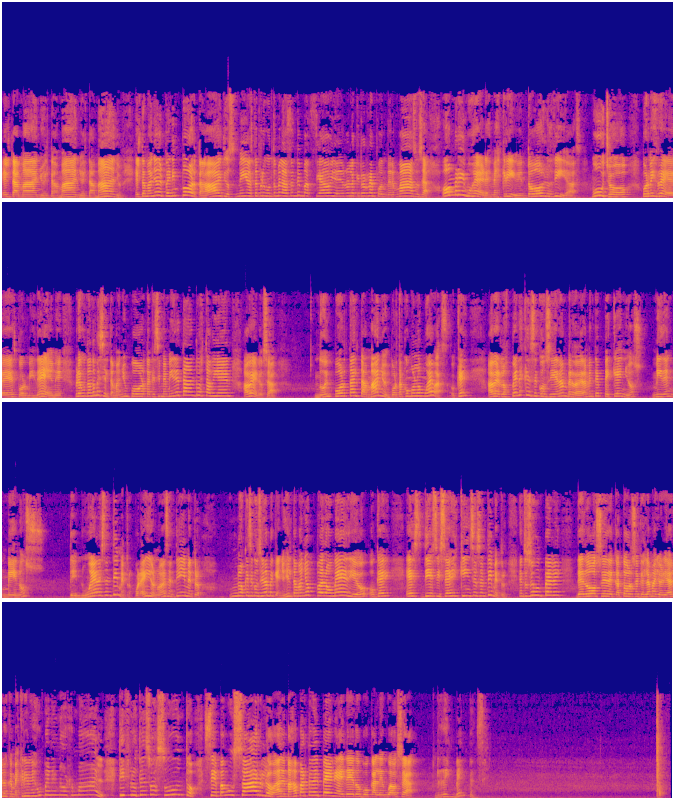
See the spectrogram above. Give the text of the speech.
El tamaño, el tamaño, el tamaño. El tamaño del pene importa. Ay, Dios mío, esta pregunta me la hacen demasiado y ya yo no la quiero responder más. O sea, hombres y mujeres me escriben todos los días mucho por mis redes, por mi DM, preguntándome si el tamaño importa, que si me mide tanto está bien. A ver, o sea, no importa el tamaño, importa cómo lo muevas, ¿ok? A ver, los penes que se consideran verdaderamente pequeños miden menos de 9 centímetros, por ahí, o 9 centímetros, los que se consideran pequeños. Y el tamaño promedio, ¿ok? Es 16, 15 centímetros. Entonces un pene de 12, de 14, que es la mayoría de los que me escriben, es un pene normal. Disfruten su asunto, sepan usarlo. Además, aparte del pene, hay dedos, boca, lengua, o sea, reinvéntense.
